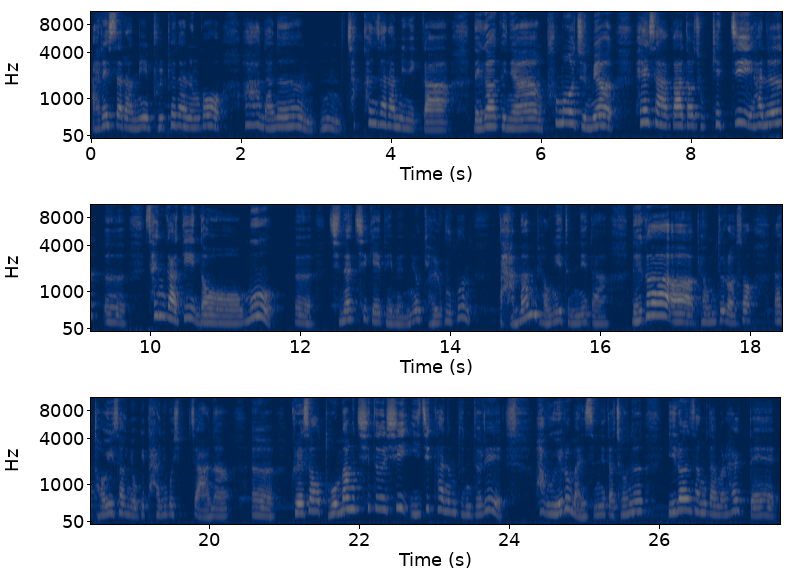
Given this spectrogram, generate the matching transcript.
아랫사람이 불편하는 거 아 나는 음, 착한 사람이니까 내가 그냥 품어주면 회사가 더 좋겠지 하는 어, 생각이 너무 어, 지나치게 되면요 결국은 나만 병이 듭니다. 내가 아, 병들어서 나 더 이상 여기 다니고 싶지 않아. 어, 그래서 도망치듯이 이직하는 분들이 아, 의외로 많습니다. 저는 이런 상담을 할 때,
